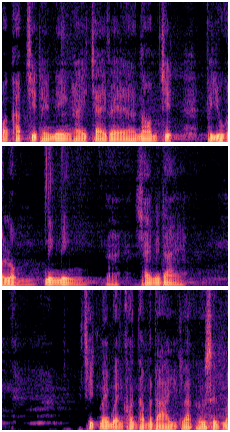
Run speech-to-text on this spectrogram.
บังคับจิตให้นิ่ง หายใจไปแล้วน้อมจิตไปอยู่กับลม นิ่งๆใช้ไม่ได้ จิตไม่เหมือนคนธรรมดาอีกแล้ว รู้สึกไหม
